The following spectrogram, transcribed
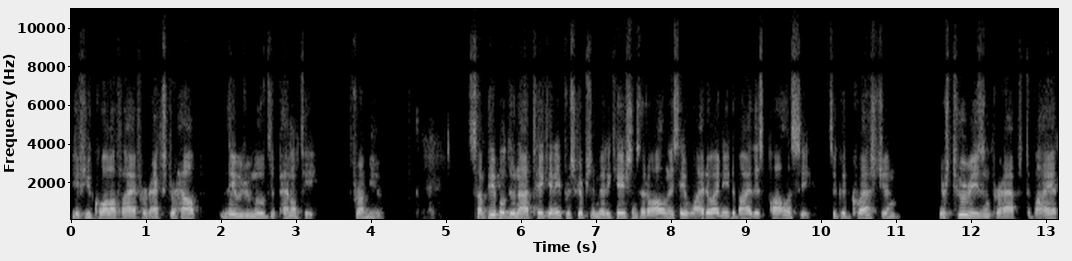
if you qualify for extra help, they would remove the penalty from you. Some people do not take any prescription medications at all and they say, why do I need to buy this policy? It's a good question. There's two reasons perhaps to buy it.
